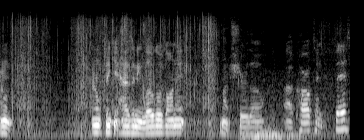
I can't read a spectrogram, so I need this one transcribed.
I don't I don't think it has any logos on it. I'm not sure though. Uh, Carlton Fisk.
